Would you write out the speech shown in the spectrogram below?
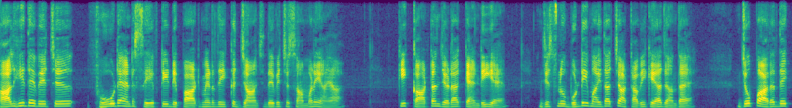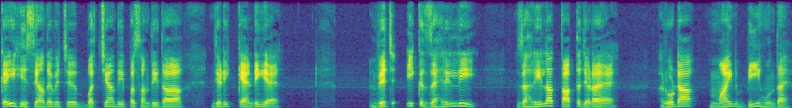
ਹਾਲ ਹੀ ਦੇ ਵਿੱਚ ਫੂਡ ਐਂਡ ਸੇਫਟੀ ਡਿਪਾਰਟਮੈਂਟ ਦੀ ਇੱਕ ਜਾਂਚ ਦੇ ਵਿੱਚ ਸਾਹਮਣੇ ਆਇਆ ਕਿ ਕਾਟਨ ਜਿਹੜਾ ਕੈਂਡੀ ਹੈ ਜਿਸ ਨੂੰ ਬੁੱਢੀ ਮਾਈ ਦਾ ਝਾਟਾ ਵੀ ਕਿਹਾ ਜਾਂਦਾ ਹੈ ਜੋ ਭਾਰਤ ਦੇ ਕਈ ਹਿੱਸਿਆਂ ਦੇ ਵਿੱਚ ਬੱਚਿਆਂ ਦੀ ਪਸੰਦੀਦਾ ਜਿਹੜੀ ਕੈਂਡੀ ਹੈ, ਵਿੱਚ ਇੱਕ ਜ਼ਹਿਰੀਲੀ, ਜ਼ਹਿਰੀਲਾ ਤੱਤ ਜਿਹੜਾ ਹੈ, ਰੋਡਾ ਮਾਈਨ ਬੀ ਹੁੰਦਾ ਹੈ।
